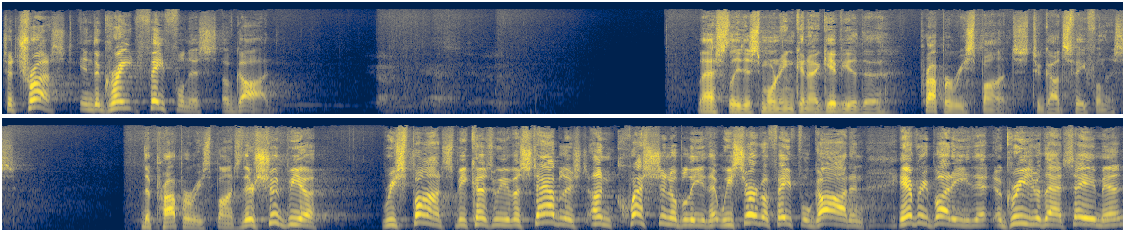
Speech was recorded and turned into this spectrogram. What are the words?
to trust in the great faithfulness of God. Lastly, this morning, can I give you the proper response to God's faithfulness? The proper response. There should be a response because we've established unquestionably that we serve a faithful God, and everybody that agrees with that say amen.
